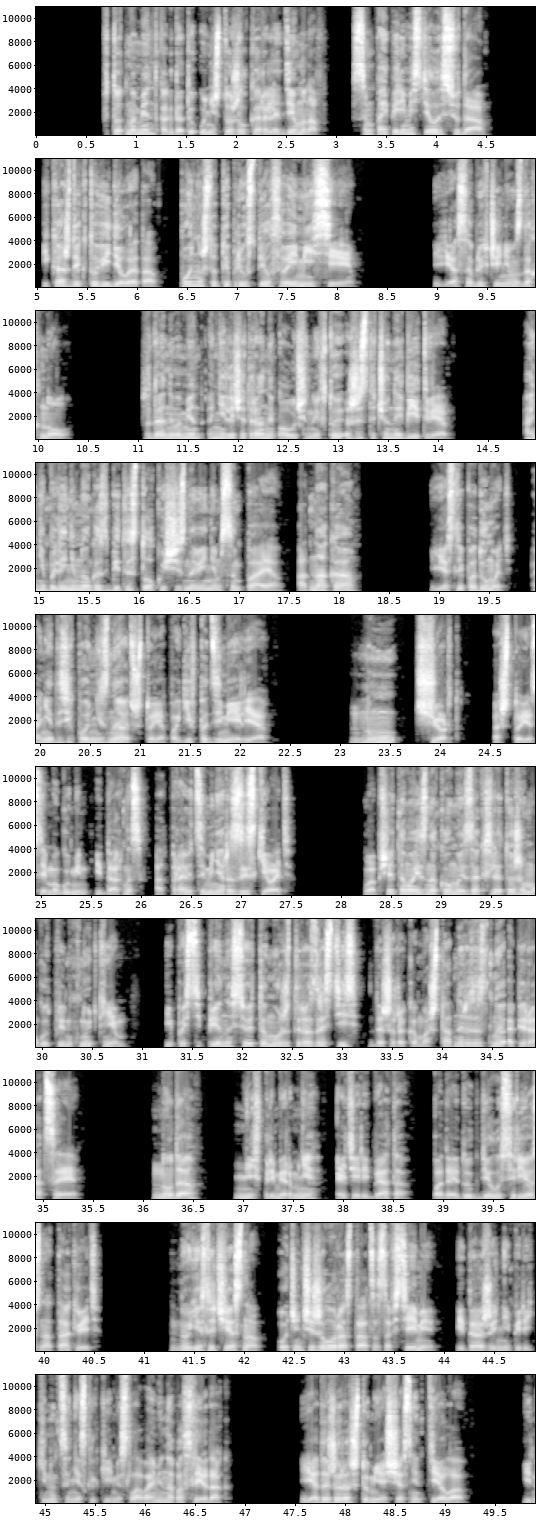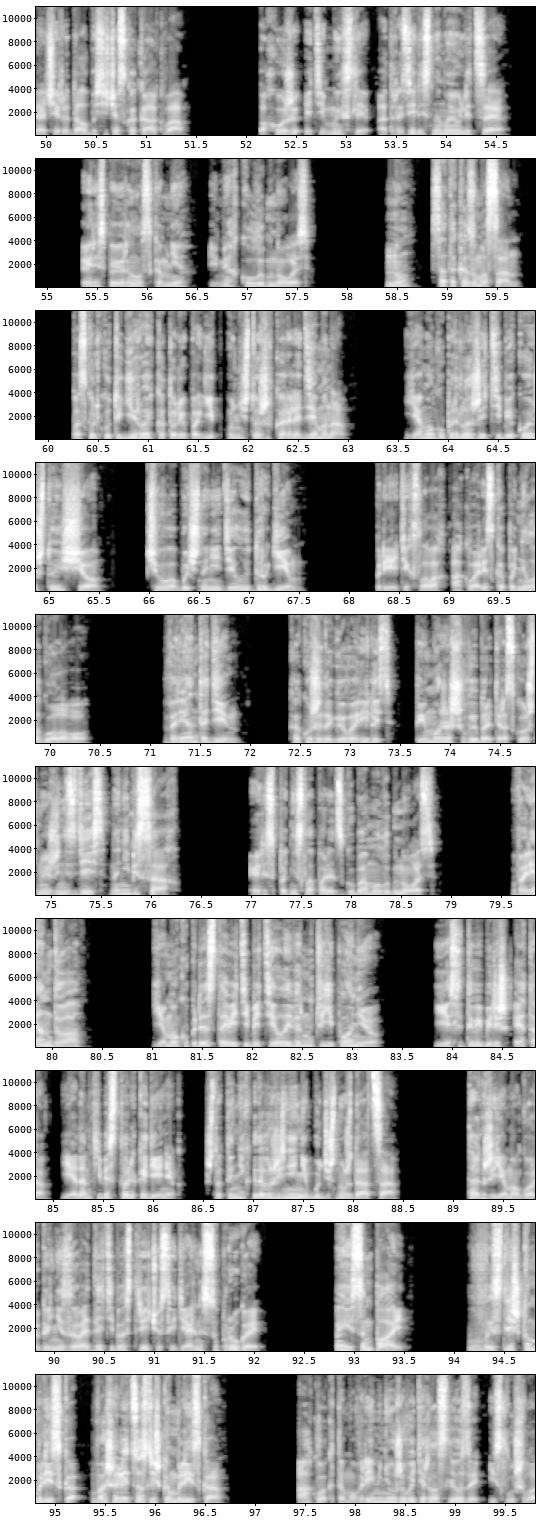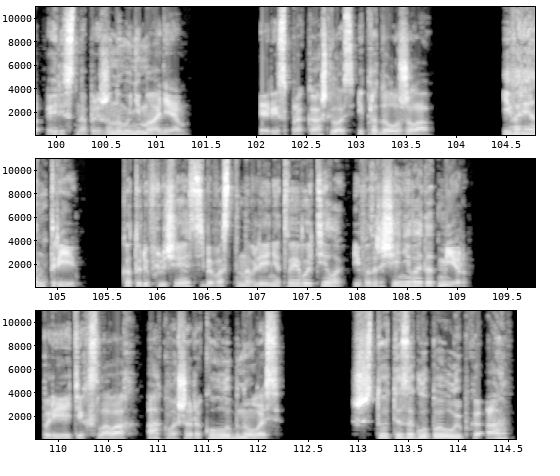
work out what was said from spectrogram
В тот момент, когда ты уничтожил короля демонов, сэмпай переместилась сюда. И каждый, кто видел это, понял, что ты преуспел в своей миссии. Я с облегчением вздохнул. В данный момент они лечат раны, полученные в той ожесточенной битве. Они были немного сбиты с толку исчезновением сэмпая, однако... Если подумать, они до сих пор не знают, что я погиб в подземелье. Ну, черт, а что если Магумин и Даркнесс отправятся меня разыскивать? Вообще-то мои знакомые из Акселя тоже могут примкнуть к ним, и постепенно все это может разрастись до широкомасштабной разыскной операции. Ну да, не в пример мне, эти ребята подойдут к делу серьезно, так ведь? Но если честно, очень тяжело расстаться со всеми и даже не перекинуться несколькими словами напоследок. Я даже рад, что у меня сейчас нет тела. Иначе рыдал бы сейчас как Аква. Похоже, эти мысли отразились на моем лице. Эрис повернулась ко мне и мягко улыбнулась. «Ну, Сатаказума-сан, поскольку ты герой, который погиб, уничтожив короля демона, я могу предложить тебе кое-что еще, чего обычно не делают другим». При этих словах Аква резко подняла голову. Вариант один. Как уже договорились, ты можешь выбрать роскошную жизнь здесь, на небесах. Эрис поднесла палец к губам и улыбнулась. Вариант два. Я могу предоставить тебе тело и вернуть в Японию. Если ты выберешь это, я дам тебе столько денег, что ты никогда в жизни не будешь нуждаться. Также я могу организовать для тебя встречу с идеальной супругой. Эй, сэмпай! Вы слишком близко, ваше лицо слишком близко. Аква к тому времени уже вытерла слезы и слушала Эрис с напряженным вниманием. Эрис прокашлялась и продолжила. И вариант 3, который включает в себя восстановление твоего тела и возвращение в этот мир. При этих словах Аква широко улыбнулась. Что ты за глупая улыбка, а?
